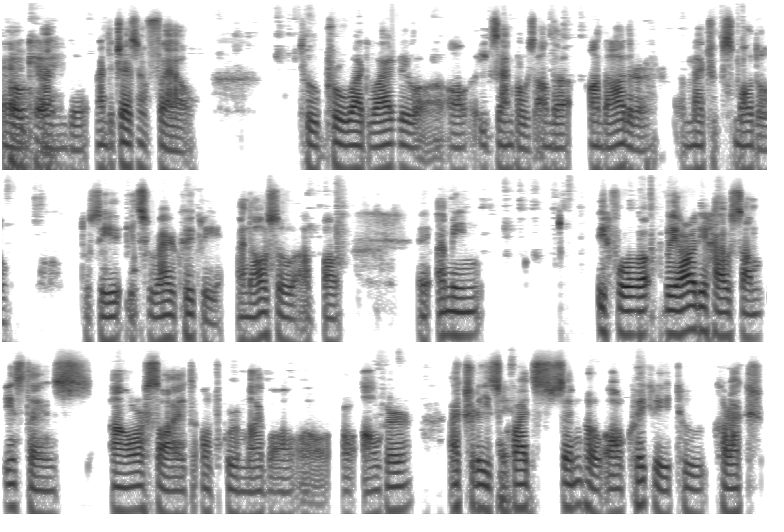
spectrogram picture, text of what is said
and Okay. and, uh, and the JSON file to provide value or, examples on the on the other metrics model to see it's very quickly and also about uh, I mean if we already have some instance on our side of Grimoire Lab or, or, or Augur, actually it's quite simple or quickly to collect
